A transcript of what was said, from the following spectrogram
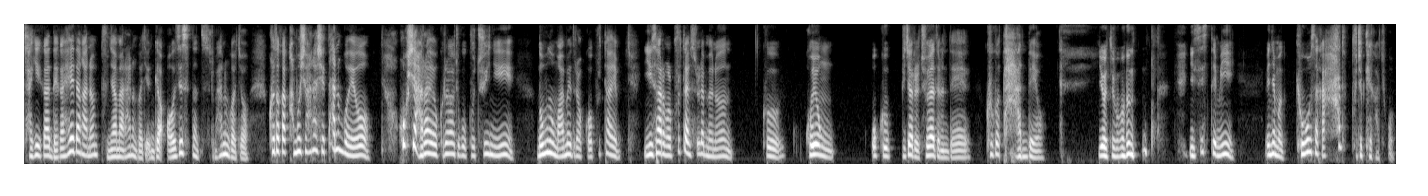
자기가 내가 해당하는 분야만 하는 거지. 그러니까 assistant처럼 하는 거죠. 그러다가 과목씩 하나씩 따는 거예요. 혹시 알아요. 그래 가지고 그 주인이 너무너무 마음에 들어 갖고 풀타임 이 사람을 풀타임 쓰려면은 그 고용 work 비자를 줘야 되는데 그거 다 안 돼요. 요즘은 이 시스템이 왜냐면 교사가 하도 부족해 가지고.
